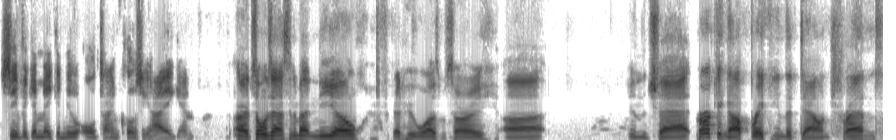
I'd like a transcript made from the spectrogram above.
See if it can make a new all-time closing high again. All right, someone's asking about NIO. I forget who it was. I'm sorry. Uh, in the chat. perking up, breaking the downtrend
